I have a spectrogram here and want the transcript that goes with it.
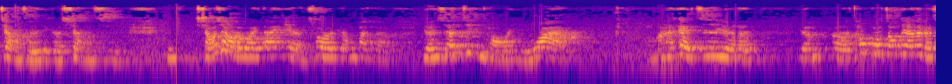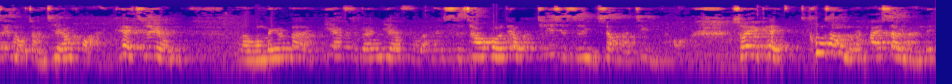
这样子一个相机。小小的微单眼，除了原本的原生镜头以外，我们还可以支援原呃通过中间这个镜头转接环，可以支援呃我们原本 EF 跟 EF-S 超过六七十支以上的镜头，所以可以扩充我们的拍摄能力。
